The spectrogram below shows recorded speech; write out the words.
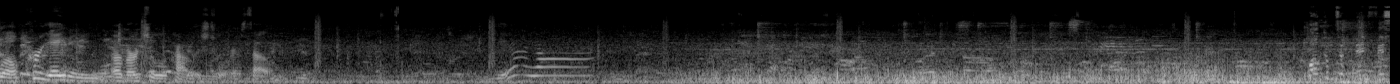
Well, creating a virtual college tour. So, yeah, y'all. Welcome to Memphis,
